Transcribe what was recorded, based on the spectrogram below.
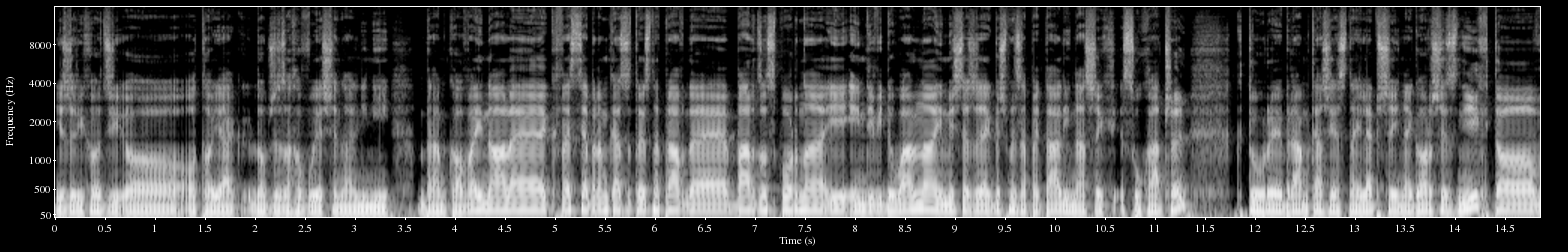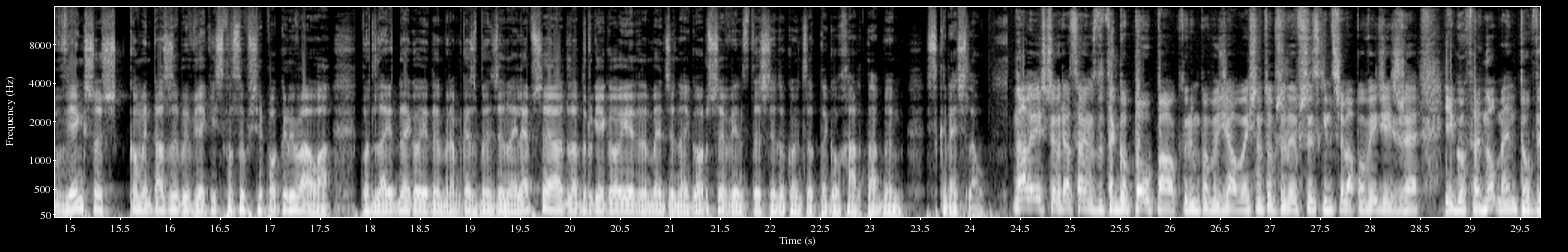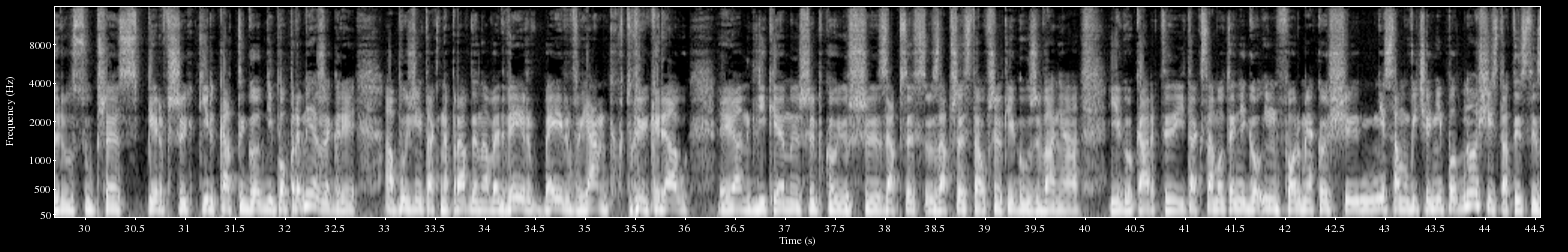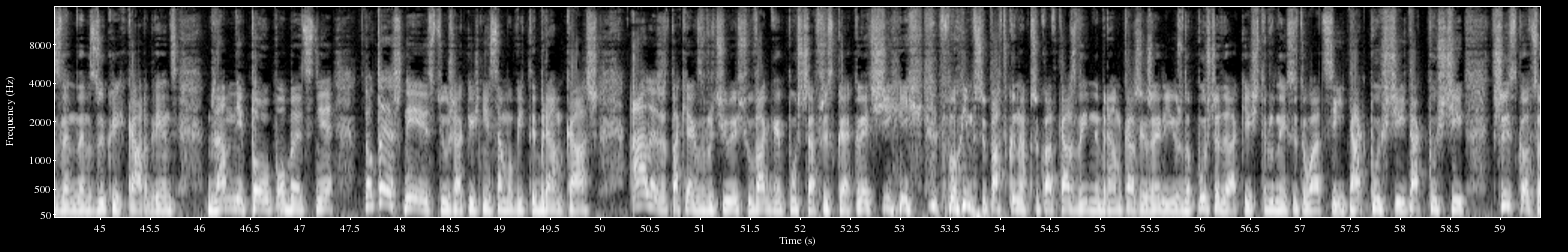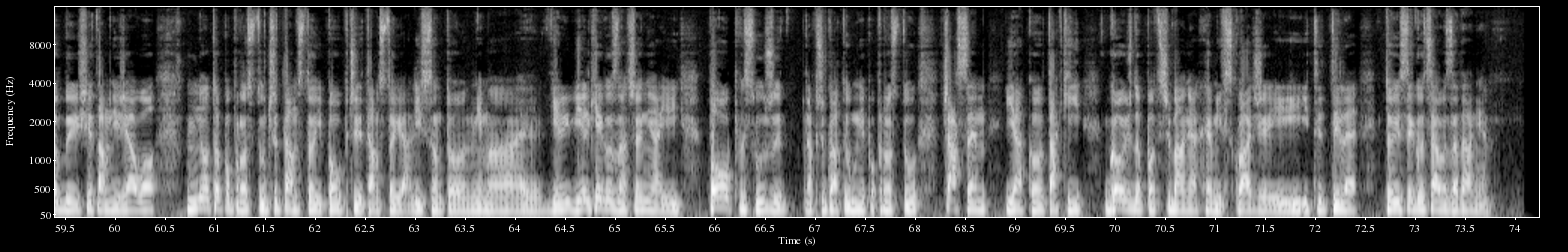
jeżeli chodzi o, o to jak dobrze zachowuje się na linii bramkowej, no ale kwestia bramkarza to jest naprawdę bardzo sporna i indywidualna i myślę, że jakbyśmy zapytali naszych słuchaczy, który bramkarz jest najlepszy i najgorszy z nich, to większość komentarzy by w jakiś sposób się pokrywała, bo dla jednego jeden bramkarz będzie najlepszy, a dla drugiego jeden będzie najgorszy, więc też nie do końca tego harta bym skreślał. No ale jeszcze wracając do tego Połpa, o którym powiedziałeś, no to przede wszystkim trzeba powiedzieć, że jego fenomen to wyrósł przez pierwszych kilka tygodni po premierze gry, a później tak naprawdę nawet Weir Young, który grał e, Anglikiem, szybko już zaprzes- zaprzestał wszelkiego używania jego karty i tak samo ten jego inform jakoś niesamowicie nie podnosi statystyk względem zwykłych kart, więc dla mnie Pope obecnie to też nie jest już jakiś niesamowity bramkarz, ale że tak jak zwróciłeś uwagę, puszcza wszystko jak leci i w moim przypadku na przykład każdy inny bramkarz, jeżeli już dopuszczę do jakiejś trudnej sytuacji i tak puści, i tak puści wszystko, co by się tam nie działo, no to po prostu czy tam stoi Pope, czy tam stoi Alisson, to nie ma wiel wielkiego znaczenia i Pope służy na przykład u mnie po prostu czasem jako taki gość do podtrzymania chemii w składzie i, i ty, tyle. To jest jego całe zadanie.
